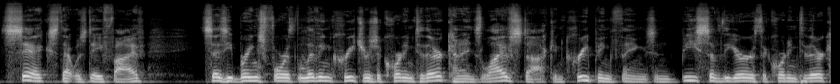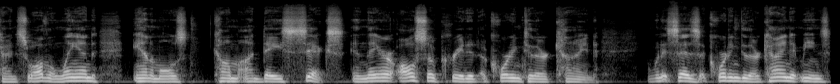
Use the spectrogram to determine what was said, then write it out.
six, that was day five, it says he brings forth living creatures according to their kinds, livestock and creeping things, and beasts of the earth according to their kinds. So all the land animals come on day six, and they are also created according to their kind. When it says according to their kind, it means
